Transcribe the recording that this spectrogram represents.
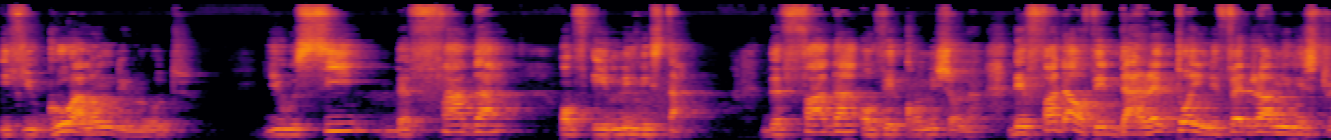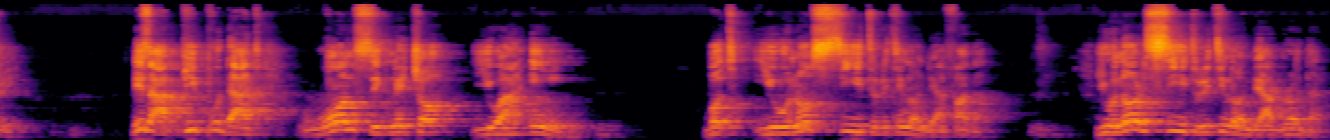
If you go along the road, you will see the father of a minister, the father of a commissioner, the father of a director in the federal ministry. These are people that one signature you are in, but you will not see it written on their father. You will not see it written on their brother.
